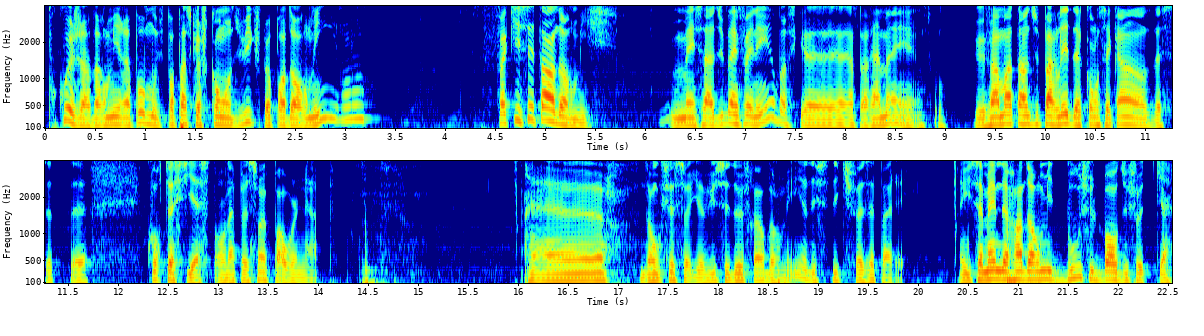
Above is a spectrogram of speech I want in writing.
Pourquoi je ne dormirais pas? Moi, pas parce que je conduis que je peux pas dormir. Là. Fait qu'il s'est endormi. Mais ça a dû bien finir parce que, apparemment, j'ai jamais entendu parler de conséquences de cette euh, courte sieste. On appelle ça un power nap. Euh, donc, c'est ça. Il a vu ses deux frères dormir. Il a décidé qu'il faisait pareil. Il s'est même endormi debout sur le bord du feu de camp.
